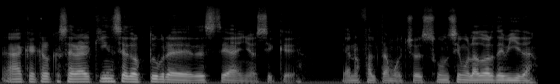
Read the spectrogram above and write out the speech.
Ah, que creo que será el 15 de octubre de este año, así que ya no falta mucho. Es un simulador de vida.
